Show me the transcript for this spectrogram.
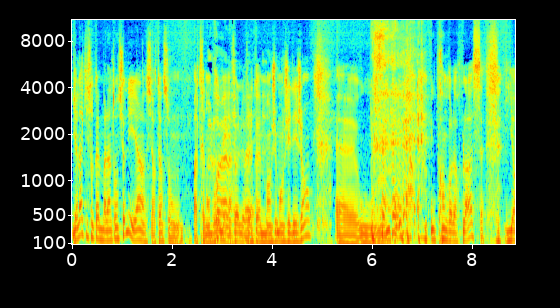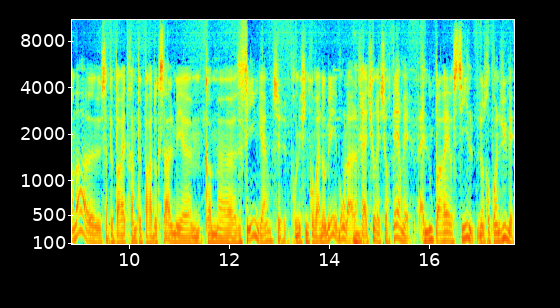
Il y en a qui sont quand même mal intentionnés. Hein. Certains sont pas très nombreux, Voilà, mais veulent, ouais. veulent quand même manger manger des gens euh, ou, ou- ou- ou prendre leur place. Il y en a, euh, ça peut paraître un peu paradoxal, mais comme The Thing, hein, c'est le premier film qu'on va nommer. Bon, la, la créature est sur Terre, mais elle nous paraît hostile de notre point de vue, mais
